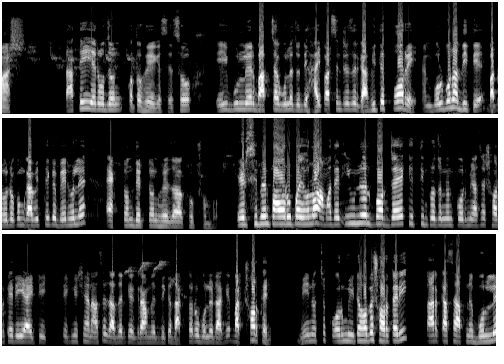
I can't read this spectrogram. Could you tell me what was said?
মাস। তাতেই এর ওজন কত হয়ে গেছে? সো এই বুলের বাচ্চাগুলো যদি হাই পার্সেন্টেজের গাভীতে পড়ে, আমি বলব না দিতে বাট ওই রকম গাভীর থেকে বের হলে এক টন, দেড় টন হয়ে যাওয়া খুব সম্ভব। এর সিমেন্ট পাওয়ার উপায় হলো, আমাদের ইউনিয়ন পর্যায়ে কৃত্রিম প্রজনন কর্মী আছে, সরকারি আইটি টেকনিশিয়ান আছে, যাদেরকে গ্রামের দিকে ডাক্তারও বলে ডাকে বাট সরকারি। মেইন হচ্ছে কর্মী, এটা হবে সরকারি। তার কাছে আপনি বললে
